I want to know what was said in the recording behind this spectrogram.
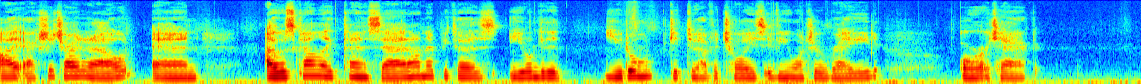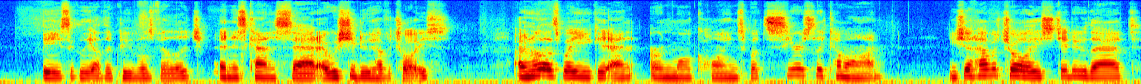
I actually tried it out and I was kind of like kind of sad on it because you don't get to you don't get to have a choice if you want to raid or attack basically other people's village and it's kind of sad. I wish you do have a choice. I know that's way you can earn more coins, but seriously, come on. You should have a choice to do that.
